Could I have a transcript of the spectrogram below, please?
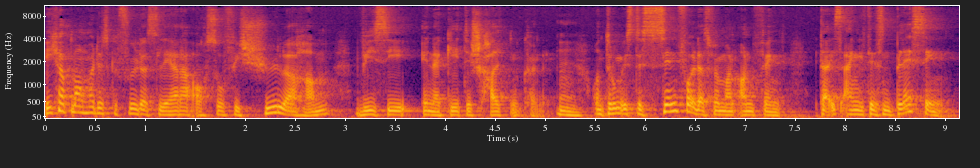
ich habe manchmal das Gefühl, dass Lehrer auch so viele Schüler haben, wie sie energetisch halten können. Mhm. Und darum ist es sinnvoll, dass wenn man anfängt, da ist eigentlich das ein Blessing,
